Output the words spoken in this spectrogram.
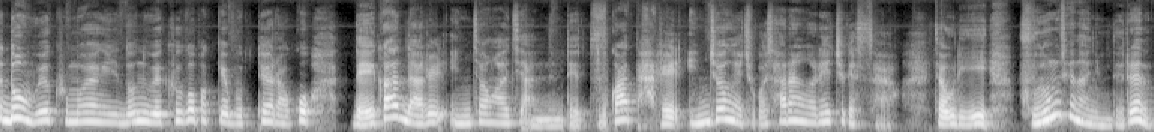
넌 왜 그 모양이니? 넌 왜 그거밖에 못해라고 내가 나를 인정하지 않는데 누가 나를 인정해주고 사랑을 해주겠어요. 자, 우리 분홍세나님들은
